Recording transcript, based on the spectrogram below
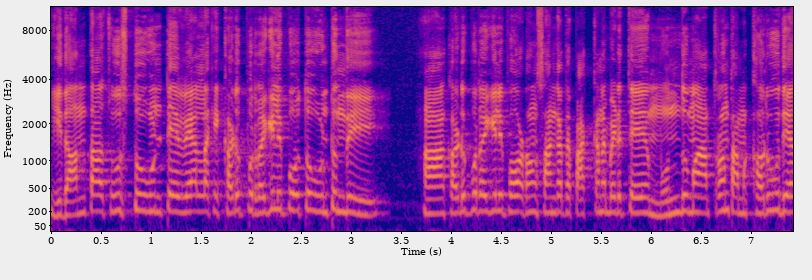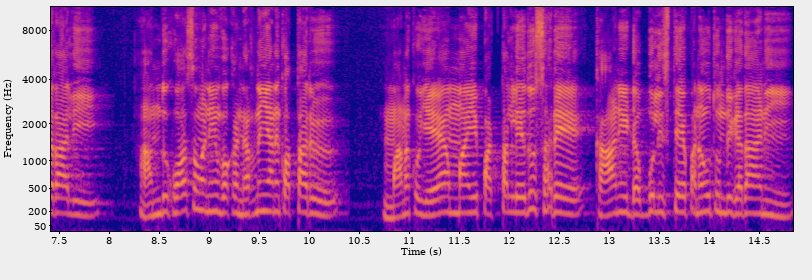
ఇదంతా చూస్తూ ఉంటే వీళ్ళకి కడుపు రగిలిపోతూ ఉంటుంది. ఆ కడుపు రగిలిపోవడం సంగతి పక్కన పెడితే ముందు మాత్రం తమ కరువు తీరాలి. అందుకోసమని ఒక నిర్ణయానికి వస్తారు. మనకు ఏ అమ్మాయి పట్టలేదు సరే కానీ డబ్బులు ఇస్తే పని అవుతుంది కదా అని.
